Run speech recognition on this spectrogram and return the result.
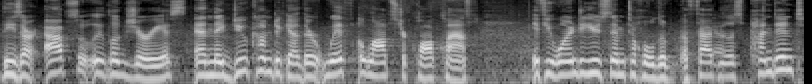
These are absolutely luxurious and they do come together with a lobster claw clasp. If you wanted to use them to hold a, a fabulous pendant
